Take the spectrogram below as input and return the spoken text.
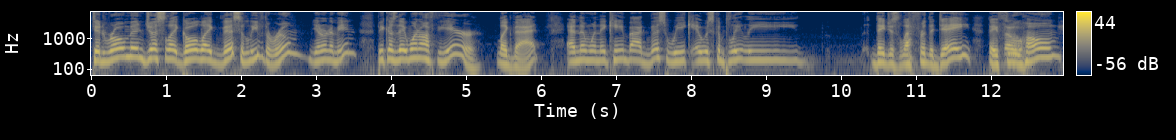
Did Roman just like go like this and leave the room? You know what I mean? Because they went off the air like that, and then when they came back this week, it was completely. They just left for the day. They flew So- home.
